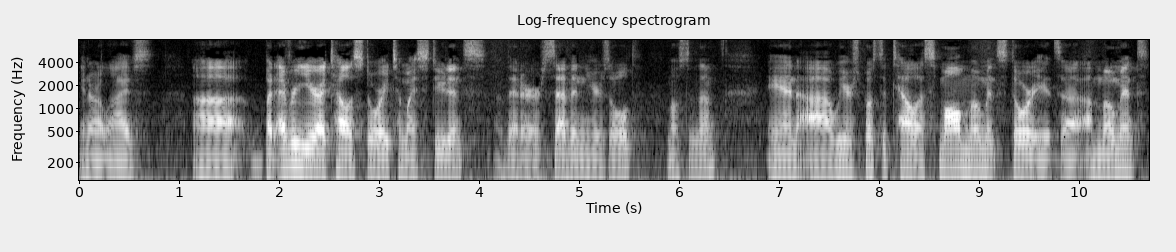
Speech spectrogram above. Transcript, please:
in our lives. Uh, but every year I tell a story to my students that are seven years old, most of them. And uh, we are supposed to tell a small moment story. It's a, a moment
